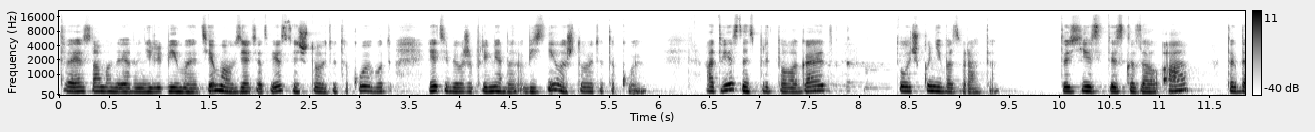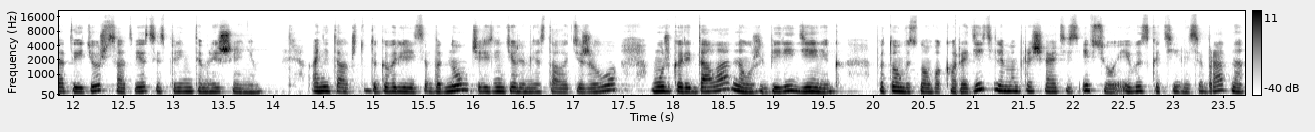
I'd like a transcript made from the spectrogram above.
Твоя самая, наверное, нелюбимая тема — взять ответственность, что это такое. Вот я тебе уже примерно объяснила, что это такое. Ответственность предполагает точку невозврата. То есть, если ты сказал А, тогда ты идешь в соответствии с принятым решением. А не так, что договорились об одном, через неделю мне стало тяжело, муж говорит, да ладно уже, бери денег. Потом вы снова к родителям обращаетесь, и все, и вы скатились обратно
